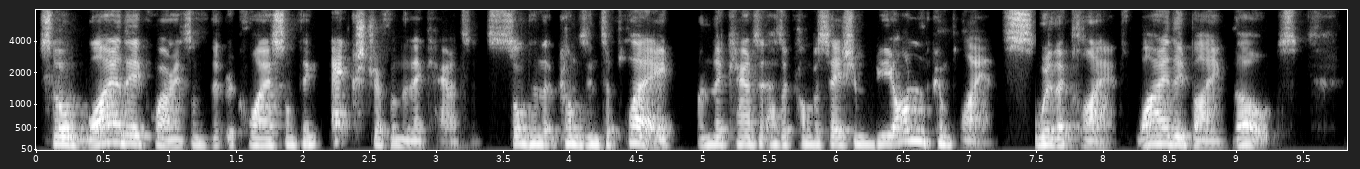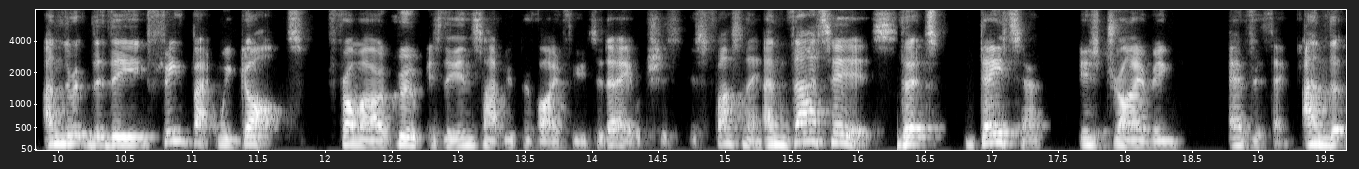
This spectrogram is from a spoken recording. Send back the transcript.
So why are they acquiring something that requires something extra from an accountant? Something that comes into play when the accountant has a conversation beyond compliance with a client. Why are they buying those? And the, the, the feedback we got from our group is the insight we provide for you today, which is, is fascinating. And that is that data is driving everything. And that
